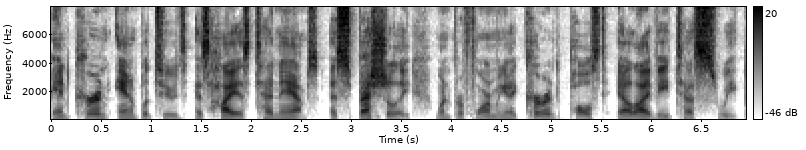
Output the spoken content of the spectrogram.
and current amplitudes as high as 10 amps, especially when performing a current pulsed LIV test sweep.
